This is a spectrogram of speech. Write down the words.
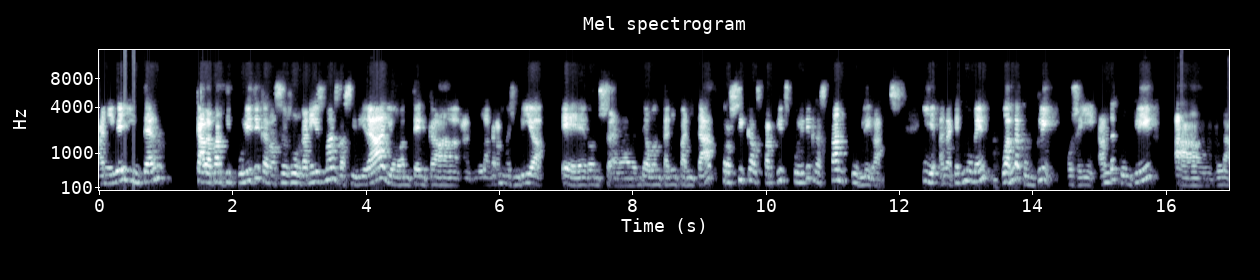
a nivell intern, cada partit polític en els seus organismes decidirà, jo entenc que la gran majoria eh, doncs, eh, deuen tenir paritat, però sí que els partits polítics estan obligats. I en aquest moment ho han de complir. O sigui, han de complir a la, la,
